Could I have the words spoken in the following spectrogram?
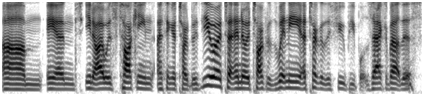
Um, and you know, I was talking. I think I talked with you. I, t- I know I talked with Whitney. I talked with a few people, Zach, about this.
